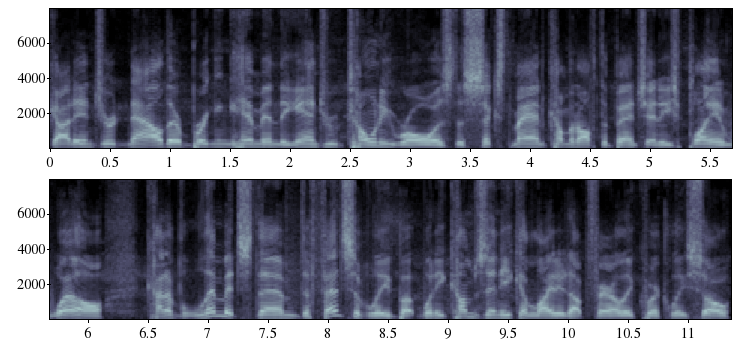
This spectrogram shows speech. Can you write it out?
got injured. Now they're bringing him in the Andrew Tony role as the sixth man coming off the bench, and he's playing well. Kind of limits them defensively, but when he comes in, he can light it up fairly quickly. So,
